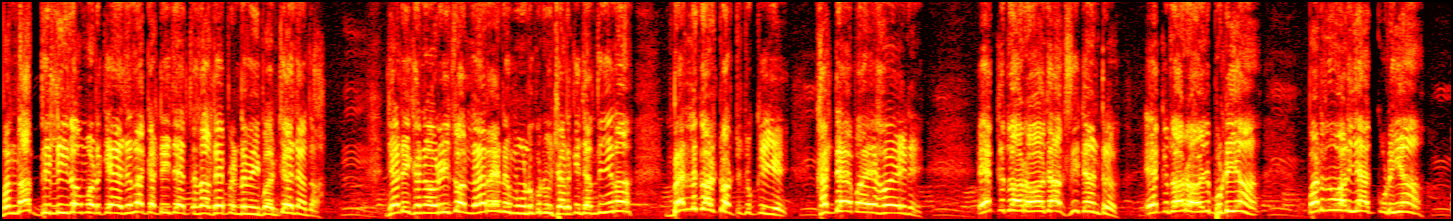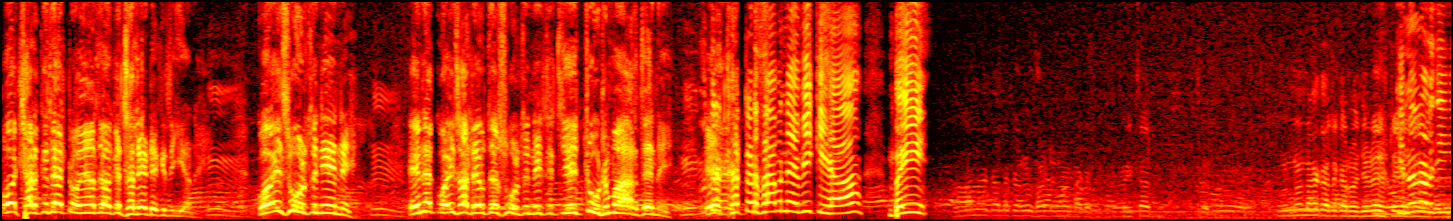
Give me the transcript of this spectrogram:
ਬੰਦਾ ਦਿੱਲੀ ਤੋਂ ਮੁੜ ਕੇ ਆ ਜਾਂਦਾ ਗੱਡੀ 'ਚ ਇੱਥੇ ਸਾਡੇ ਪਿੰਡ ਨਹੀਂ ਪਹੁੰਚਿਆ ਜਾਂਦਾ। ਜਿਹੜੀ ਖਨੌਰੀ ਤੋਂ ਲਹਿਰੇ ਨੇ ਮੂਨਕ ਨੂੰ ਛੱਡ ਕੇ ਜਾਂਦੀ ਹੈ ਨਾ ਬਿਲਕੁਲ ਟੁੱਟ ਚੁੱਕੀ ਹੈ ਖੱਡੇ ਪਏ ਹੋਏ ਨੇ। ਇੱਕ ਦੋ ਰੋਜ਼ ਐਕਸੀਡੈਂਟ ਇੱਕ ਦੋ ਰੋਜ਼ ਬੁੱਢੀਆਂ ਪੜਨ ਵਾਲੀਆਂ ਕੁੜੀਆਂ ਉਹ ਸੜਕ ਦੇ ਟੋਇਆਂ ਤੋਂ ਆ ਕੇ ਥੱਲੇ ਡਿੱਗਦੀਆਂ ਨੇ। ਕੋਈ ਸਹੂਲਤ ਨਹੀਂ ਇਹਨੇ। ਇਹਨੇ ਕੋਈ ਸਾਡੇ ਉੱਤੇ ਸਹੂਲਤ ਨਹੀਂ ਦਿੱਤੀ ਇਹ ਝੂਠ ਮਾਰਦੇ ਨੇ। ਉਧਰ ਖੱਟੜ ਸਾਹਿਬ ਨੇ ਇਹ ਵੀ ਕਿਹਾ ਬਈ ਉਹਨਾਂ ਨਾਲ ਗੱਲ ਕਰੋ ਜਿਹੜੇ ਕਿਹਨਾਂ ਨਾਲ ਜੀ?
